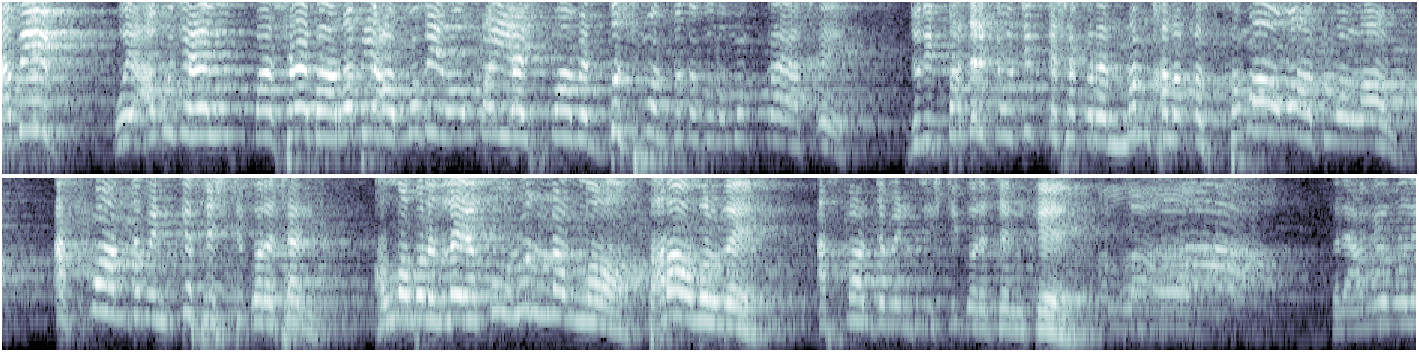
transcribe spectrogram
হাবিব। ওই আবু জাহেল, উতবা সাহেবা রবিআ, মুগীরা, উমাইয়া ইসলামের দুশমন যতগুলো মক্কায় আছে যদি তাদেরকেও জিজ্ঞাসা করেন মান খালাকাস সামাওয়াতি ওয়াল আরদ? আসমান জমিন কে সৃষ্টি করেছেন? আল্লাহ বলেন লা ইয়াকুলুন্না আল্লাহ। তারাও বলবে আসমান জমিন সৃষ্টি করেছেন কে? তাহলে আমিও বলি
